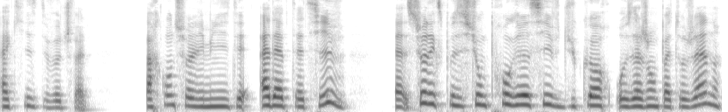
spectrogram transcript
acquise de votre cheval. Par contre, sur l'immunité adaptative, bah, sur l'exposition progressive du corps aux agents pathogènes,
